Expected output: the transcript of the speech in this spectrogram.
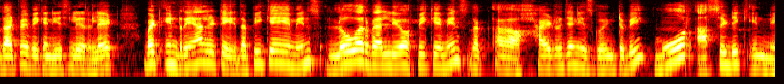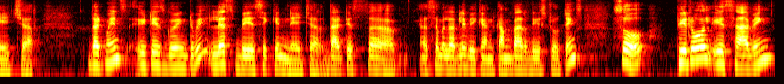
that way we can easily relate, but in reality the pKa means lower value of pKa means the uh, hydrogen is going to be more acidic in nature. That means it is going to be less basic in nature that is uh, similarly we can compare these two things. So, pyrrole is having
